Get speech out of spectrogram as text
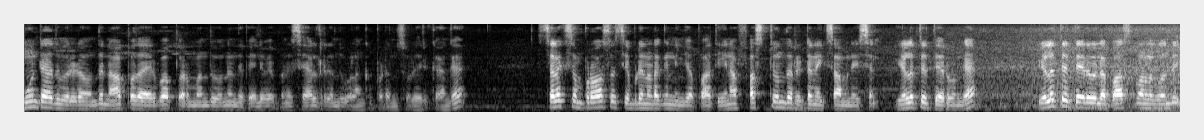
மூன்றாவது வருடம் வந்து நாற்பதாயிரரூபா பெர் மந்த் வந்து இந்த வேலை வாய்ப்பு சேலரி வந்து வழங்கப்படும்னு சொல்லியிருக்காங்க. செலெக்ஷன் ப்ராசஸ் எப்படி நடக்குன்னு நீங்கள் பார்த்தீங்கன்னா ஃபஸ்ட் வந்து ரிட்டன் எக்ஸாமினேஷன் எழுத்து தேர்வுங்க. எழுத்து தேர்வில் பாஸ் பண்ணவங்களுக்கு வந்து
